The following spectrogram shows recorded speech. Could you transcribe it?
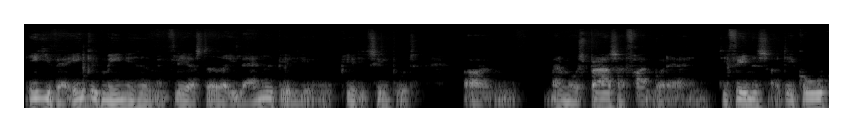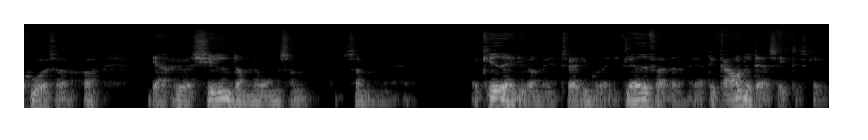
Ikke i hver enkelt menighed, men flere steder i landet bliver de, bliver de tilbudt. Og man må spørge sig frem, hvor det er henne. De findes, og det er gode kurser, og jeg hører sjældent om nogen, som, som øh, er ked af, at de var med. Tværtimod er de glade for at have været med, og det gavner deres ægteskab.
